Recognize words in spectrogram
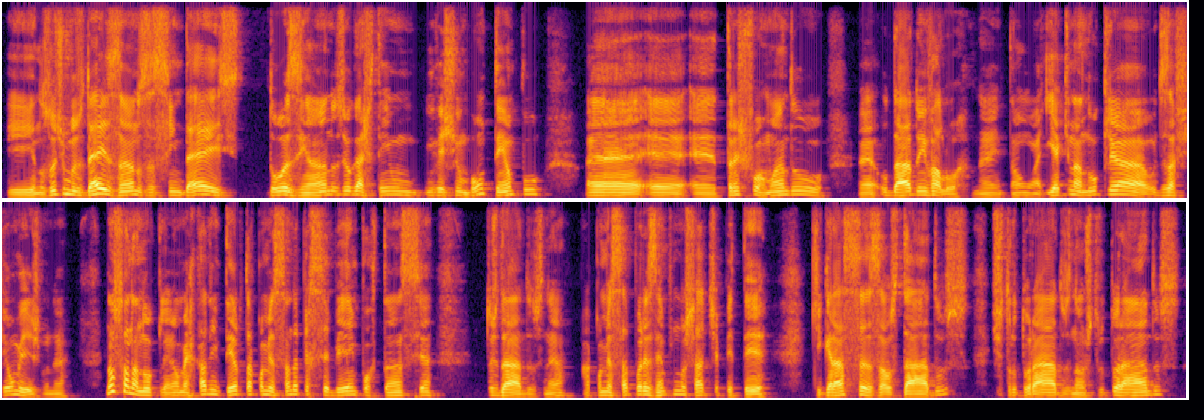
e nos últimos 10 anos, assim, 10, 12 anos, eu gastei um, investi um bom tempo é, é, é, transformando é, o dado em valor. Né? Então, e aqui na Núclea o desafio é o mesmo. Né? Não só na Núclea, né? o mercado inteiro está começando a perceber a importância dos dados, né? A começar, por exemplo, no chat GPT, que graças aos dados, estruturados, não estruturados,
